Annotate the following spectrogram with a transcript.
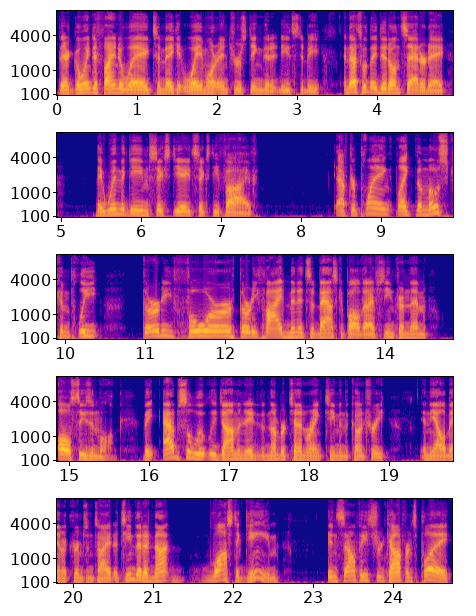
they're going to find a way to make it way more interesting than it needs to be. And that's what they did on Saturday. They win the game 68 65 after playing like the most complete 34, 35 minutes of basketball that I've seen from them all season long. They absolutely dominated the number 10 ranked team in the country in the Alabama Crimson Tide, a team that had not lost a game in Southeastern Conference play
